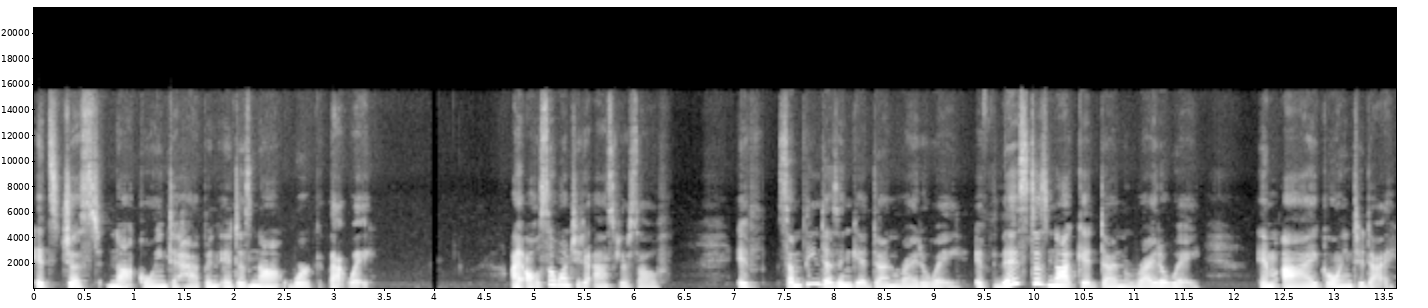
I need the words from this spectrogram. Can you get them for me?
It's just not going to happen. It does not work that way. I also want you to ask yourself if something doesn't get done right away, if this does not get done right away, am I going to die?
